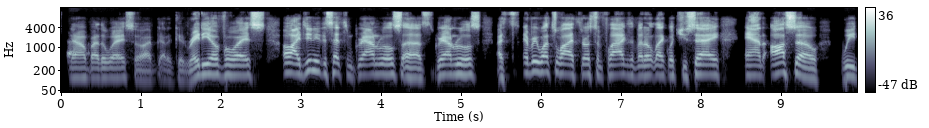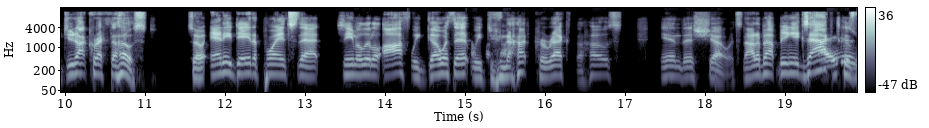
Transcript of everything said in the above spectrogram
now, by the way. So I've got a good radio voice. Oh, I do need to set some ground rules. Uh, ground rules. I, every once in a while, I throw some flags if I don't like what you say. And also, we do not correct the host. So any data points that seem a little off, we go with it. We do not correct the host in this show. It's not about being exact because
